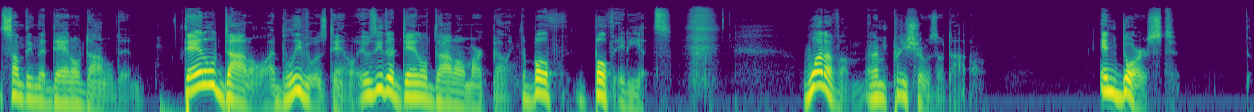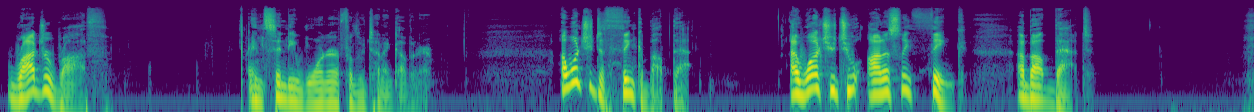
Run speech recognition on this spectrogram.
something that Dan O'Donnell did. Dan O'Donnell, I believe it was Dan. It was either Dan O'Donnell or Mark Belling. They're both both idiots. One of them, and I'm pretty sure it was O'Donnell, endorsed Roger Roth and Cindy Werner for lieutenant governor. I want you to think about that. I want you to honestly think about that.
